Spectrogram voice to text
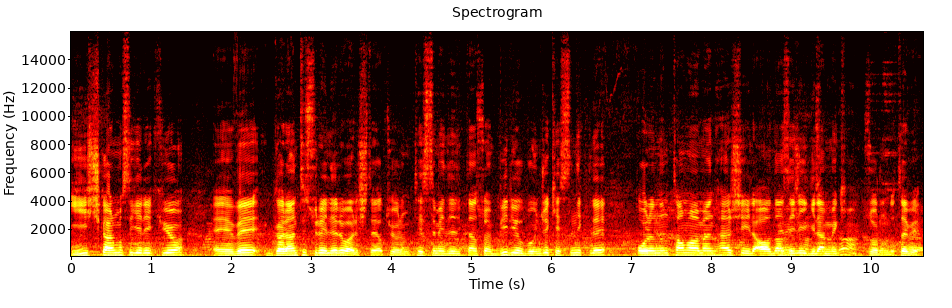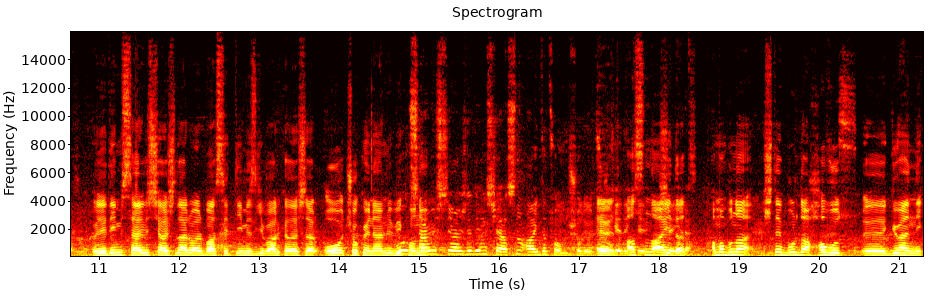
iyi iş çıkarması gerekiyor. Ee, ve garanti süreleri var işte atıyorum teslim edildikten sonra bir yıl boyunca kesinlikle oranın tamamen her şeyiyle A'dan Management, ilgilenmek zorunda tabii. Evet. Ödediğimiz servis şarjlar var bahsettiğimiz gibi arkadaşlar. O çok önemli bir Bu konu. servis charge dediğimiz şey aslında aidat olmuş oluyor Evet Türkiye'deki aslında aidat şeyle. ama buna işte burada havuz, e, güvenlik,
